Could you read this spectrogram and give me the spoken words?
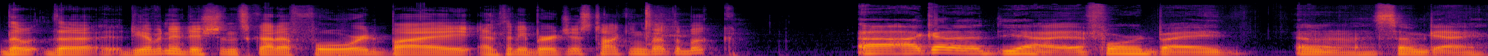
the the? Do you have an edition that's got a forward by Anthony Burgess talking about the book? uh, I got a yeah a forward by I don't know some guy,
